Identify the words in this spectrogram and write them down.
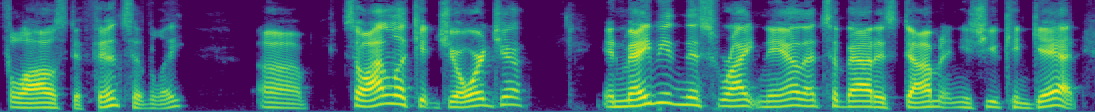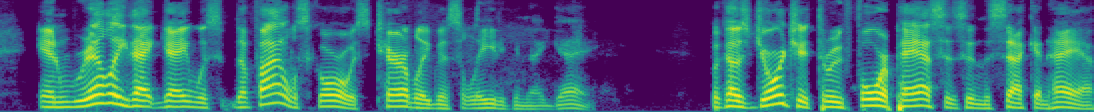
flaws defensively. Uh, so I look at Georgia, and maybe in this right now, that's about as dominant as you can get. And really, that game was the final score was terribly misleading in that game because Georgia threw four passes in the second half.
